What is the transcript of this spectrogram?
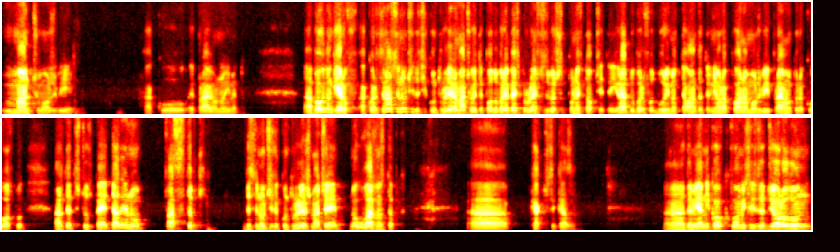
Манчо, може би, ако е правилно името. Богдан Геров. Ако Арсенал се научи да си контролира мачовете по-добре, без проблем ще завършат поне в топчета. Играят добър футбол, имат таланта, треньора, плана, може би и правилното ръководство. Артета ще успее. Да, но това са стъпки. Да се научиш да контролираш мача е много важна стъпка. А, както се казва. А, Дамян Никол, какво мислиш за Джо Родон?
